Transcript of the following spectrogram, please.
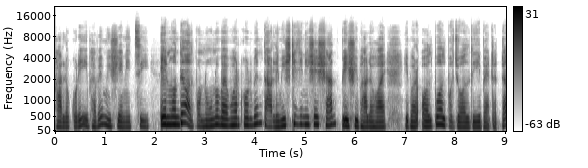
ভালো করে এভাবে মিশিয়ে নিচ্ছি। এর মধ্যে অল্প নুনও ব্যবহার করবেন, তাহলে মিষ্টি জিনিসের স্বাদ বেশি ভালো হয়। এবার অল্প অল্প জল দিয়ে ব্যাটারটা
